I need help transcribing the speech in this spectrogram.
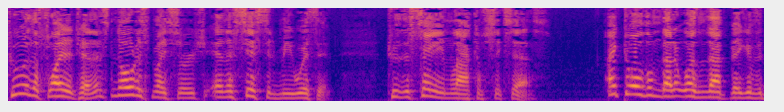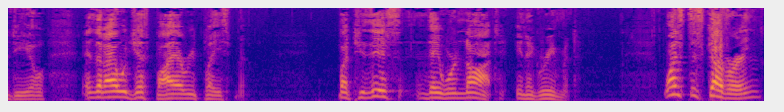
two of the flight attendants noticed my search and assisted me with it, to the same lack of success. I told them that it wasn't that big of a deal and that I would just buy a replacement. But to this they were not in agreement. Once discovering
